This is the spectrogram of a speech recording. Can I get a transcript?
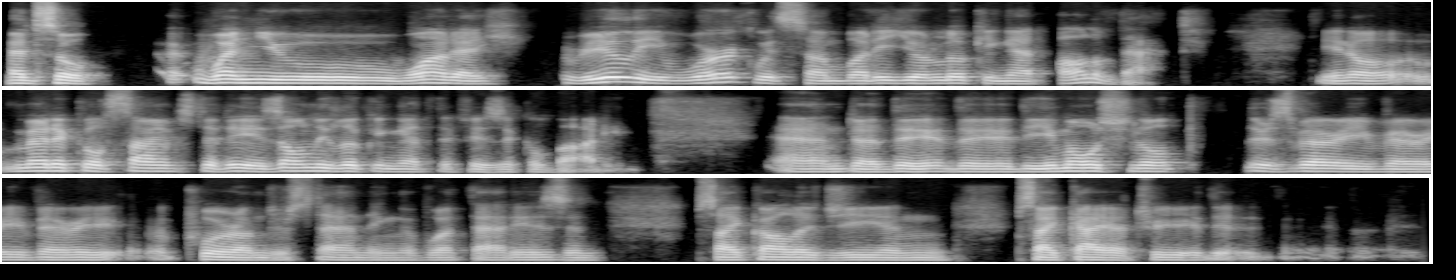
and so uh, when you want to really work with somebody you're looking at all of that. You know medical science today is only looking at the physical body. And uh, the the the emotional there's very very very poor understanding of what that is. And psychology and psychiatry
